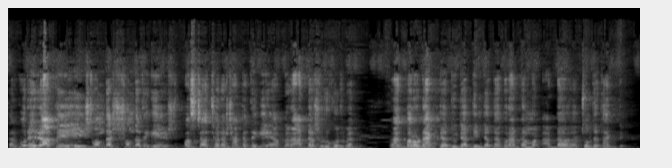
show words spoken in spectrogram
তারপরে রাতে এই সন্ধ্যা সন্ধ্যা থেকে পাঁচটা, ছয়টা, সাতটা থেকে আপনারা আড্ডা শুরু করবেন। রাত বারোটা, একটা, দুইটা, তিনটা, তারপর আড্ডা আড্ডা চলতে থাকবে।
